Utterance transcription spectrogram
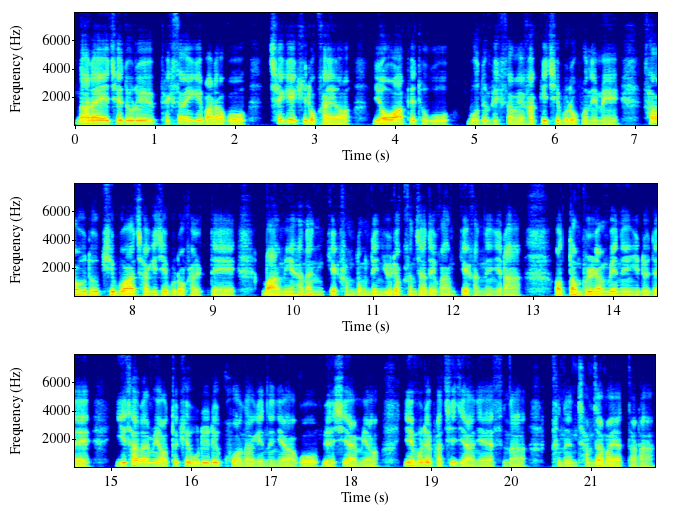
나라의 제도를 백성에게 말하고 책에 기록하여 여호와 앞에 두고 모든 백성을 각기 집으로 보내매 사울도 기부와 자기 집으로 갈 때 마음이 하나님께 감동된 유력한 자들과 함께 갔느니라. 어떤 불량배는 이르되 이 사람이 어떻게 우리를 구원하겠느냐 하고 멸시하며 예물을 바치지 아니하였으나 그는 잠잠하였더라.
